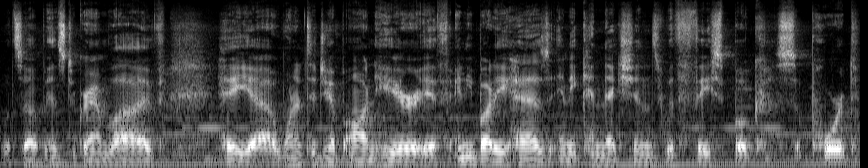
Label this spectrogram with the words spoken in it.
What's up, Instagram Live? Hey, uh, wanted to jump on here. If anybody has any connections with Facebook support,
